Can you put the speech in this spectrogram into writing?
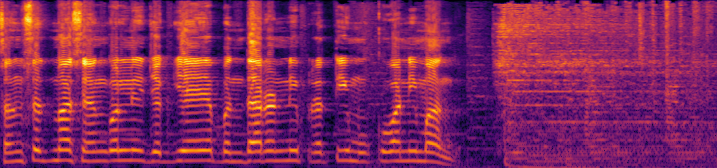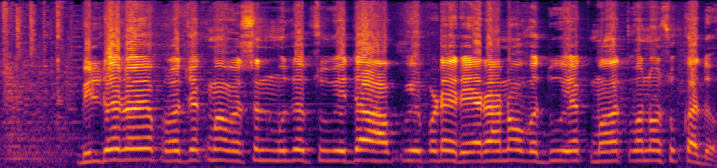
સંસદમાં સેંગોલની જગ્યાએ બંધારણની પ્રતિ મૂકવાની માંગ. બિલ્ડરોએ પ્રોજેક્ટમાં વસંત મુજબ સુવિધા આપવી પડે. રેરાનો વધુ એક મહત્વનો ચુકાદો.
